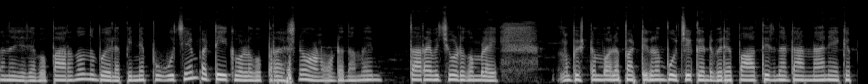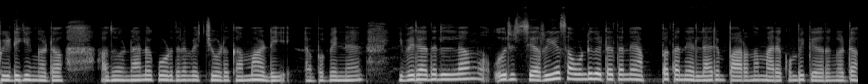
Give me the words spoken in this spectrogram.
എന്ന് വിചാരിച്ചു. അപ്പോൾ പറന്നൊന്നും പോയില്ല. പിന്നെ പൂച്ചയും പട്ടിയൊക്കെ ഉള്ളപ്പോൾ പ്രശ്നമാണ് കേട്ടോ നമ്മൾ തറ വെച്ച് കൊടുക്കുമ്പോഴേ ഇപ്പം ഇഷ്ടംപോലെ പട്ടികളും പൂച്ചയൊക്കെ ഉണ്ട്. ഇവരെ പാത്തിരുന്നിട്ട് അണ്ണാനെയൊക്കെ പിടിക്കും കേട്ടോ. അതുകൊണ്ടാണ് കൂടുതലും വെച്ച് കൊടുക്കാൻ മടി. അപ്പോൾ പിന്നെ ഇവരതെല്ലാം ഒരു ചെറിയ സൗണ്ട് കേട്ടാൽ തന്നെ അപ്പം തന്നെ എല്ലാവരും പറന്ന് മരക്കൊമ്പി കയറും കേട്ടോ.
